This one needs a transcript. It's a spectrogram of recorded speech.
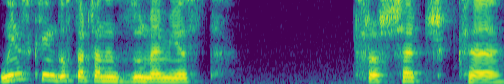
Windscreen dostarczany z zoomem jest troszeczkę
